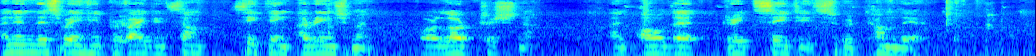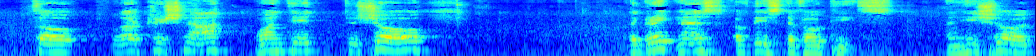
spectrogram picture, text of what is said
And in this way, he provided some seating arrangement for Lord Krishna and all the great sages who would come there. So Lord Krishna wanted to show the greatness of these devotees. And he showed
